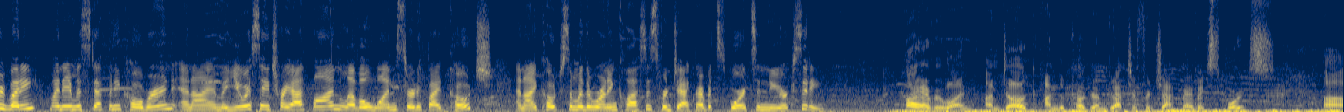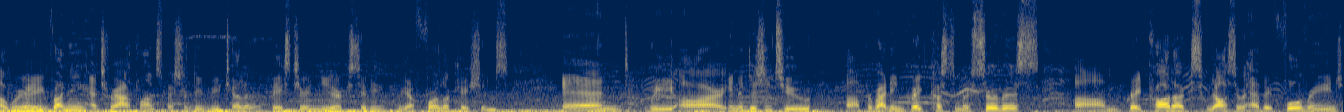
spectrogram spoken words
everybody, my name is Stephanie Coburn and I am a USA Triathlon Level 1 certified coach and I coach some of the running classes for Jackrabbit Sports in New York City. Hi everyone, I'm Doug. I'm the program director for Jackrabbit Sports. Uh, we're a running and triathlon specialty retailer based here in New York City. We have four locations and we are, in addition to uh, providing great customer service, um, great products, we also have a full range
